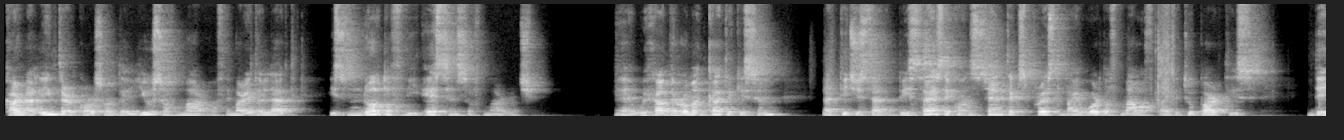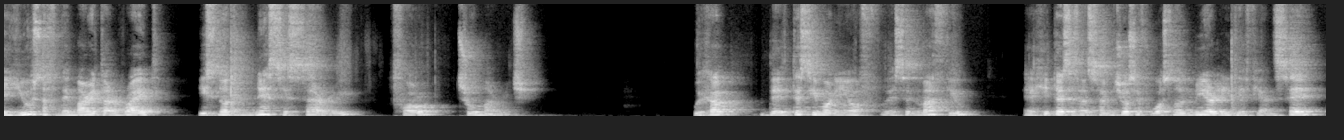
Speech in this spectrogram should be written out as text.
carnal intercourse or the use of, mar- of the marital act is not of the essence of marriage. Uh, we have the Roman Catechism that teaches that besides the consent expressed by word of mouth by the two parties, the use of the marital right is not necessary for true marriage. We have the testimony of uh, St. Matthew. Uh, he tells us that St. Joseph was not merely the fiancé,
